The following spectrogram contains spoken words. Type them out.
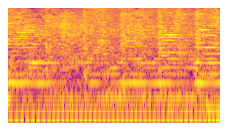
Música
